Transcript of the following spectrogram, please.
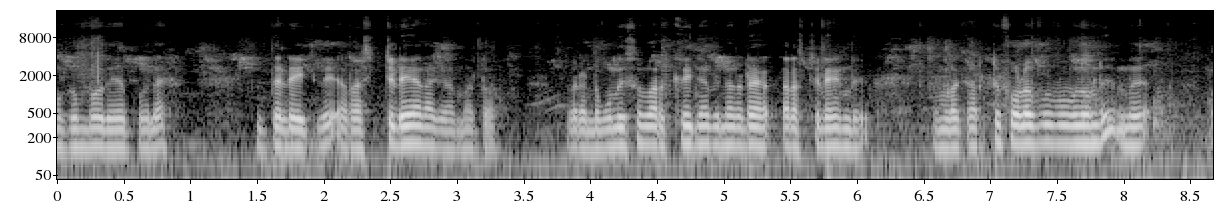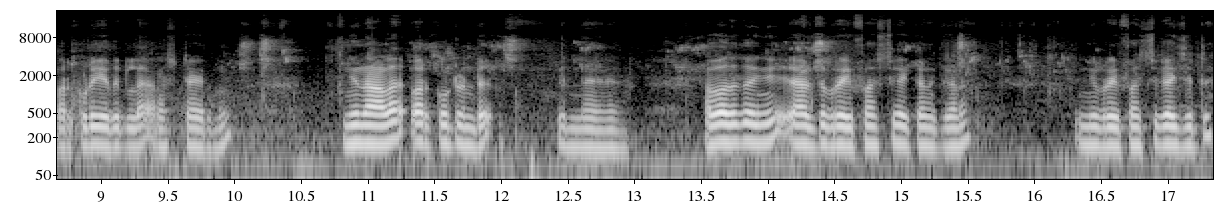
നോക്കുമ്പോൾ ഇതേപോലെ ഇന്നത്തെ ഡേറ്റിൽ റെസ്റ്റ് ഡേ എന്നൊക്കെ വന്നു കേട്ടോ അപ്പോൾ രണ്ട് മൂന്ന് ദിവസം വർക്ക് കഴിഞ്ഞാൽ പിന്നെ അവരുടെ റെസ്റ്റ് ഡേ ഉണ്ട് നമ്മൾ കറക്റ്റ് ഫോളോ അപ്പ് പോകുന്നതുകൊണ്ട് ഇന്ന് വർക്കൗട്ട് ചെയ്തിട്ടില്ല റെസ്റ്റ് ആയിരുന്നു. ഇനി നാളെ വർക്കൗട്ട് ഉണ്ട് പിന്നെ അപ്പോൾ അത് കഴിഞ്ഞ് രാവിലത്തെ ബ്രേക്ക്ഫാസ്റ്റ് കഴിക്കാൻ നിൽക്കുകയാണ് ഇനി ബ്രേക്ക്ഫാസ്റ്റ് കഴിച്ചിട്ട്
